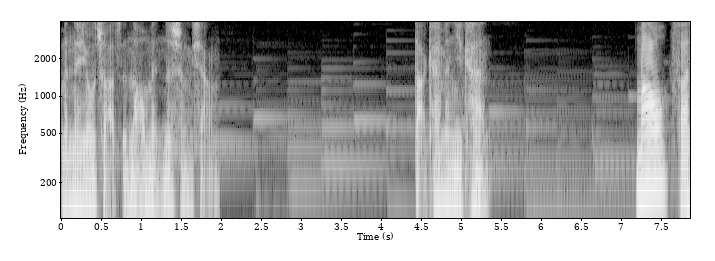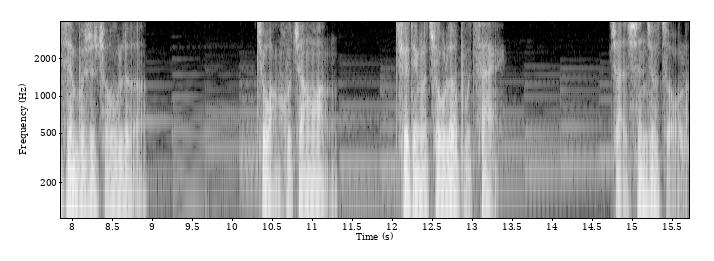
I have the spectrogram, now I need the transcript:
门内有爪子挠门的声响，打开门一看，猫发现不是周乐，就往后张望，确定了周乐不在，转身就走了。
